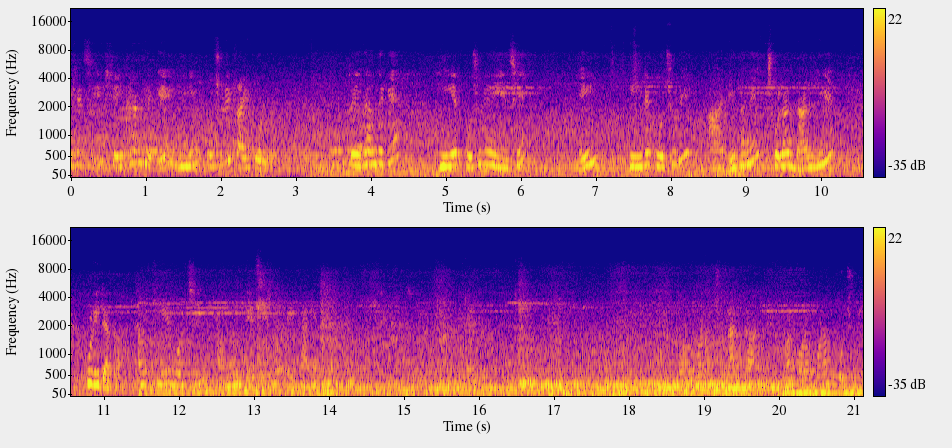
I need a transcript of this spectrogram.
এসেছি, সেইখান থেকে ঝিঙের কচুরি ট্রাই করব। তো এখান থেকে ঝিঙের কচুরি নিয়েছি। এই তিনটে কচুরি আর এখানে ছোলার ডাল দিয়ে কুড়ি টাকা। আমি খেয়ে বলছি এমন টেস্ট এখানে গরম গরম ছোলার ডাল আর গরম গরম কচুরি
